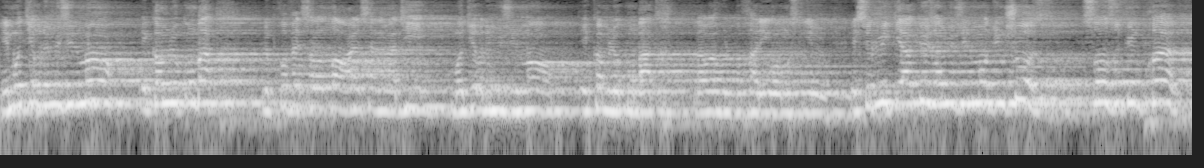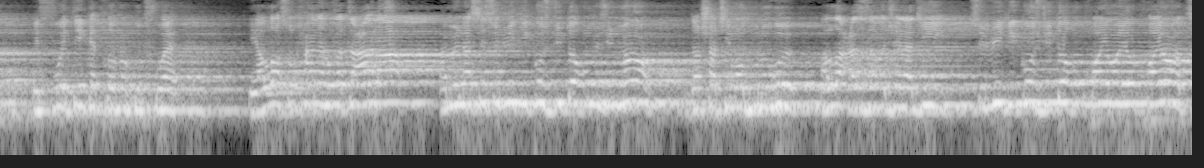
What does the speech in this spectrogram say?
Et maudire le musulman est comme le combattre. Le prophète sallallahu alayhi wa sallam a dit maudire le musulman est comme le combattre. Rawah al-Bukhari wa Muslim. Et celui qui accuse un musulman d'une chose sans aucune preuve est fouetté 80 coups de fouet. Et Allah subhanahu wa ta'ala a menacé celui qui cause du tort aux musulmans d'un châtiment douloureux. Allah azza wa jalla a dit celui qui cause du tort aux croyants et aux croyantes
